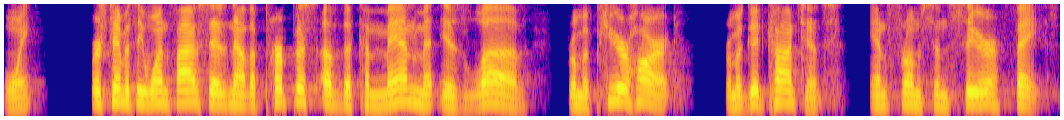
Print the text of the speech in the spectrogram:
point. 1 Timothy 1 5 says, Now the purpose of the commandment is love from a pure heart, from a good conscience, and from sincere faith.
